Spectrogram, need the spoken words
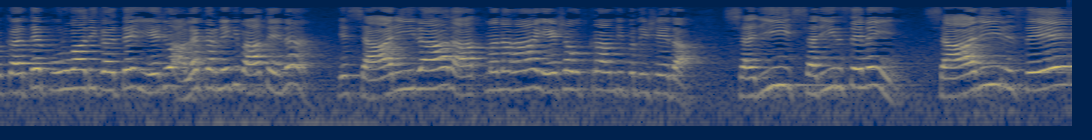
तो कहते, पूर्वादि कहते हैं ये जो अलग करने की बात है ना, ये शारीराद आत्मन येष उत्क्रांति प्रतिषेधा। शरीर शरीर से नहीं, शारीर से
